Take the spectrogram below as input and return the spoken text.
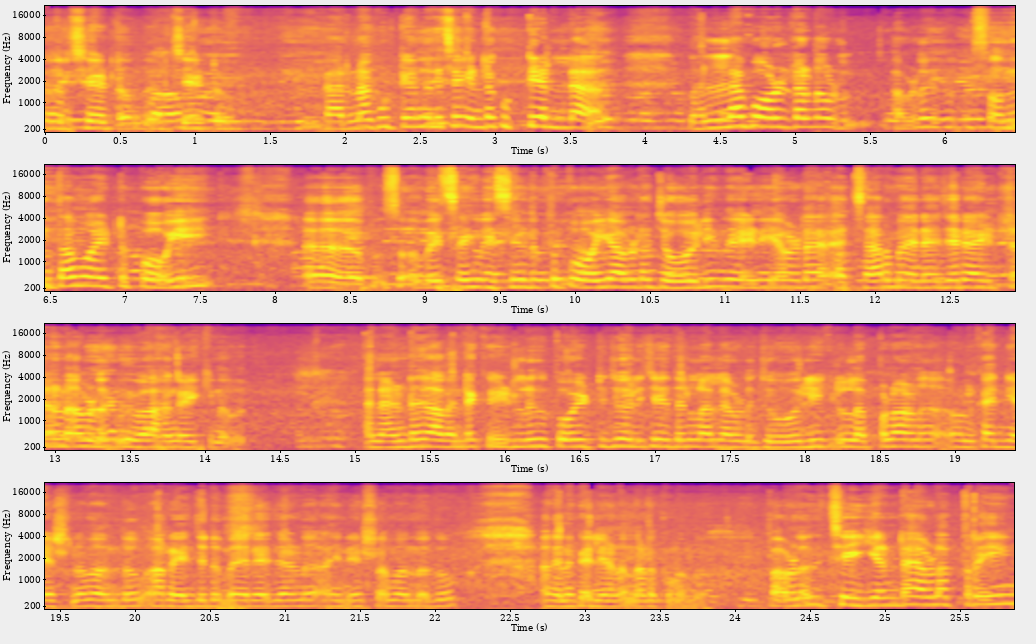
തീർച്ചയായിട്ടും തീർച്ചയായിട്ടും. കാരണം ആ കുട്ടി അങ്ങനെ ചെയ്യേണ്ട കുട്ടിയല്ല. നല്ല ബോൾഡാണ് അവൾ. അവൾ സ്വന്തമായിട്ട് പോയി വിസ വിസ എടുത്ത് പോയി അവിടെ ജോലി നേടി അവിടെ എച്ച് ആർ മാനേജറായിട്ടാണ് അവൾ വിവാഹം കഴിക്കുന്നത്. അല്ലാണ്ട് അവന്റെ കീഴിൽ പോയിട്ട് ജോലി ചെയ്തിട്ടുള്ളതല്ല അവൾ ജോലി ഉള്ളപ്പോഴാണ് അവൾക്ക് അന്വേഷണം വന്നതും അറേഞ്ച്ഡ് മാരേജാണ് അന്വേഷണം വന്നതും അങ്ങനെ കല്യാണം നടക്കുന്നതും. അപ്പോൾ അവൾ ചെയ്യേണ്ട അവൾ അത്രയും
